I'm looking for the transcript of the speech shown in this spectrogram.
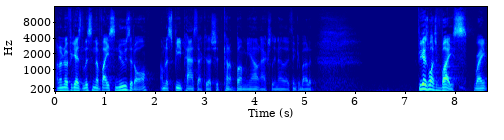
I don't know if you guys listen to Vice News at all. I'm going to speed past that because that should kind of bum me out, actually, now that I think about it. If you guys watch Vice, right,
